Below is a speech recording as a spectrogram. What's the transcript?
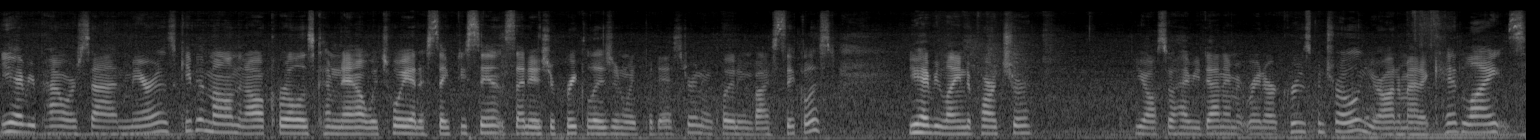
You have your power side mirrors. Keep in mind that all Corollas come now with Toyota Safety Sense. That is your pre-collision with pedestrian, including bicyclist. You have your lane departure. You also have your dynamic radar cruise control, your automatic headlights.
